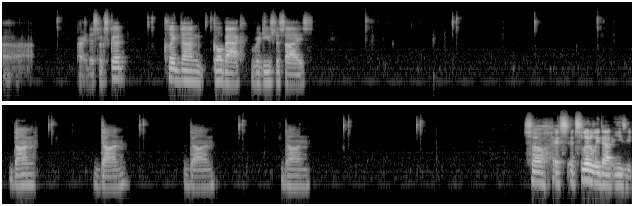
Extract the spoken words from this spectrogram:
Uh, Alright, this looks good. Click done, go back, reduce the size. done, done, done, done. So it's it's literally that easy.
